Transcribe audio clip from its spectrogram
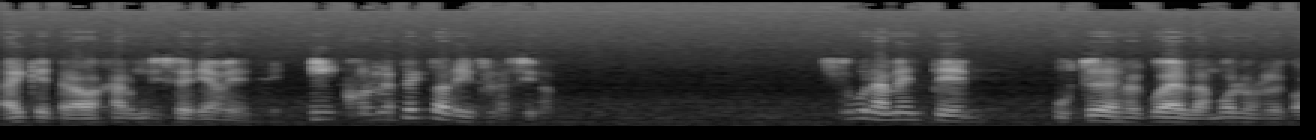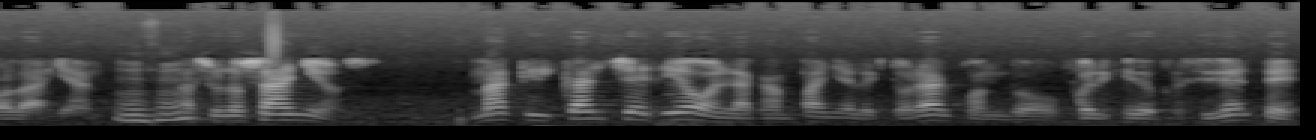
hay que trabajar muy seriamente. Y con respecto a la inflación, seguramente ustedes recuerdan, vos lo recordás, Ian, hace unos años Macri canchereó en la campaña electoral cuando fue elegido presidente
